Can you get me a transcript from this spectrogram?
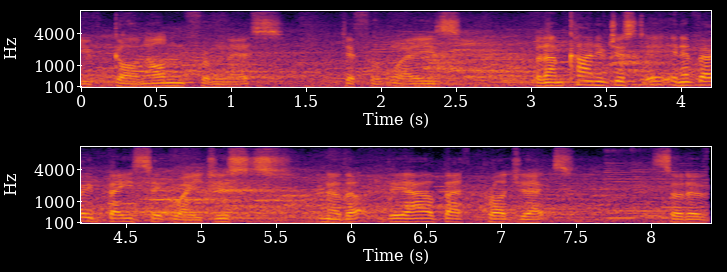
you've gone on from this, different ways. But I'm kind of just in a very basic way, just you know, the, the Albeth project sort of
